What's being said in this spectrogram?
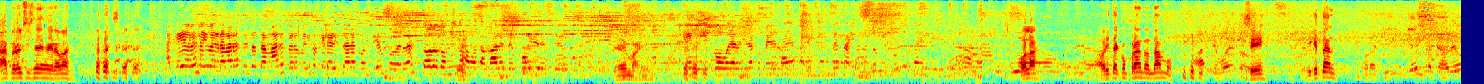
Ah, pero hoy sí se deja grabar. Aquella vez la iba a grabar haciendo tamales, pero me dijo que le avisara con tiempo, ¿verdad? Todos los domingos hago tamales de pollo y de cerdo. Ya me imagino. Qué rico, voy a venir a comer desayuno el domingo. Hola. Ahorita comprando andamos. Ah, qué bueno. Sí. ¿Y qué tal? Por aquí, bien, gracias a Dios.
